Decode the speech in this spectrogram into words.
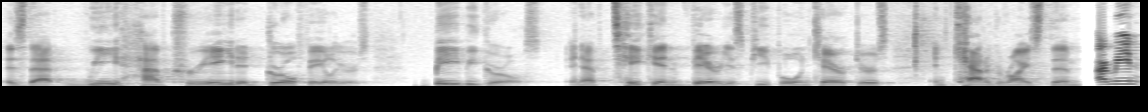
is that we have created girl failures, baby girls, and have taken various people and characters and categorized them I mean,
